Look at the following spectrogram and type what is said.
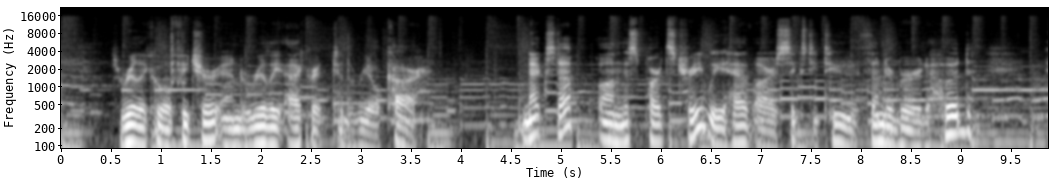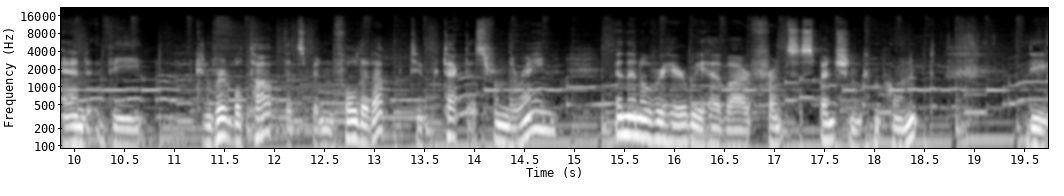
It's a really cool feature and really accurate to the real car. Next up on this parts tree we have our 62 Thunderbird hood and the convertible top that's been folded up to protect us from the rain. And then over here we have our front suspension component, the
